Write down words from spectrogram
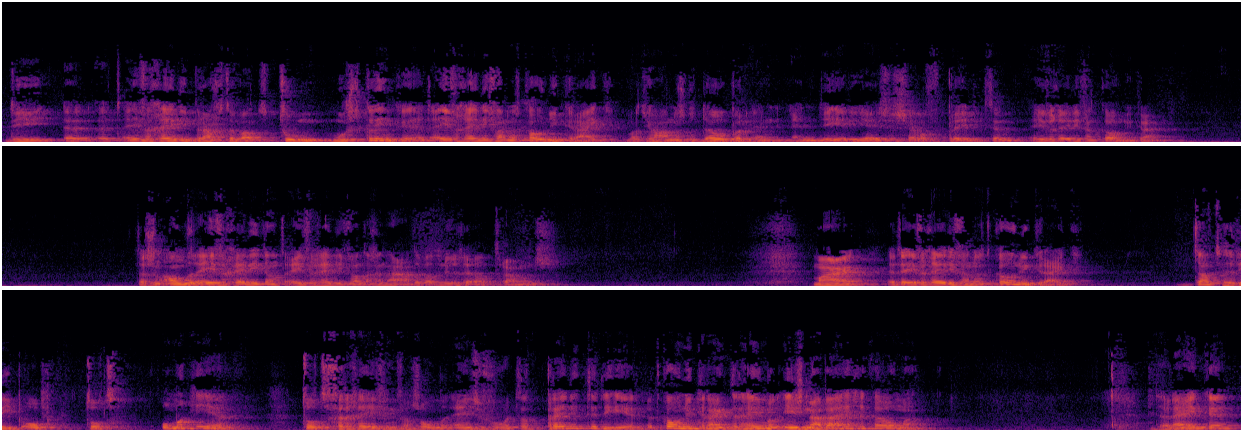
die uh, het evangelie brachten wat toen moest klinken. Het evangelie van het koninkrijk, wat Johannes de Doper en, en de Heer Jezus zelf predikten. Evangelie van het koninkrijk. Dat is een andere evangelie dan het evangelie van de genade, wat nu geldt trouwens. Maar het evangelie van het koninkrijk, dat riep op tot ommekeer, tot vergeving van zonde enzovoort. Dat predikte de Heer. Het koninkrijk der hemel is nabijgekomen. De rijke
